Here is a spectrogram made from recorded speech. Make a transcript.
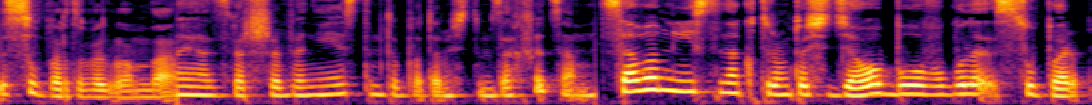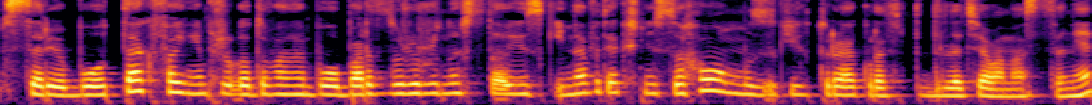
Y, Super to wygląda. No ja z Warszawy nie jestem, to potem się tym zachwycam. Całe miejsce, na którym to się działo, było w ogóle super. Serio, było tak fajnie przygotowane, było bardzo dużo różnych stoisk i nawet jak się nie słuchało muzyki, która akurat wtedy leciała na scenie,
